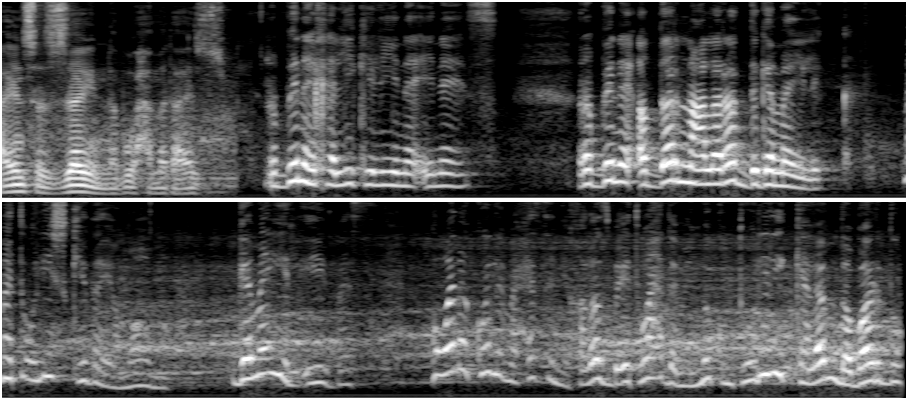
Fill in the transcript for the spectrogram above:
هينسى إزاي ان ابوه حماده عزه ربنا يخليكي لينا ايناس ربنا يقدرنا على رد جمايلك. ما تقوليش كده يا ماما. جمايل إيه بس؟ هو أنا كل ما أحس إني خلاص بقيت واحدة منكم تقولي لي الكلام ده برضو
